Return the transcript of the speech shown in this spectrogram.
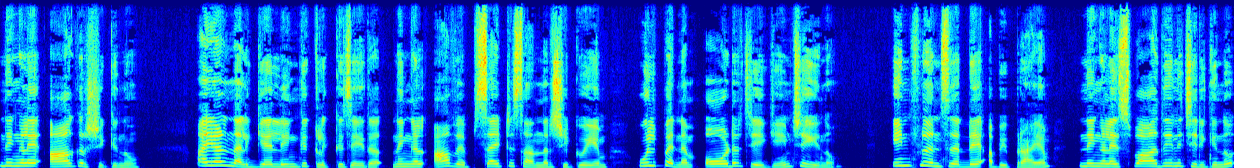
നിങ്ങളെ ആകർഷിക്കുന്നു. അയാൾ നൽകിയ ലിങ്ക് ക്ലിക്ക് ചെയ്ത് നിങ്ങൾ ആ വെബ്സൈറ്റ് സന്ദർശിക്കുകയും ഉൽപ്പന്നം ഓർഡർ ചെയ്യുകയും ചെയ്യുന്നു. ഇൻഫ്ലുവൻസറുടെ അഭിപ്രായം നിങ്ങളെ സ്വാധീനിച്ചിരിക്കുന്നു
